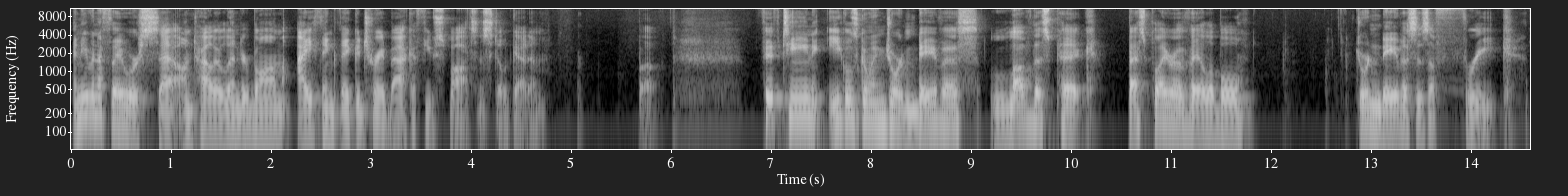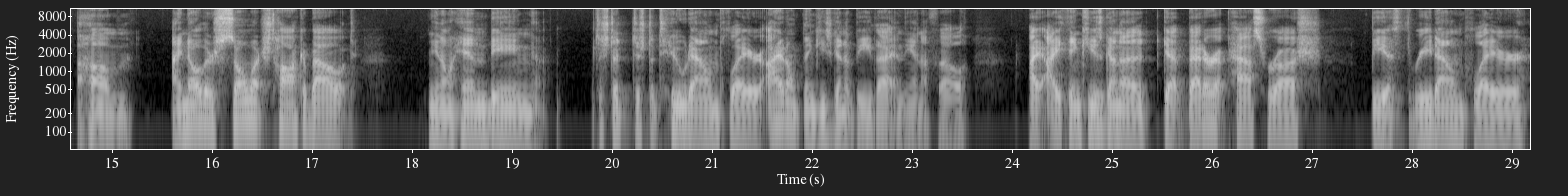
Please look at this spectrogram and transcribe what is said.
And even if they were set on Tyler Linderbaum, I think they could trade back a few spots and still get him. But 15, Eagles going Jordan Davis. Love this pick. Best player available. Jordan Davis is a freak. Um, I know there's so much talk about, you know, him being just a just a two down player. I don't think he's gonna be that in the NFL. I, I think he's gonna get better at pass rush, be a three down player,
